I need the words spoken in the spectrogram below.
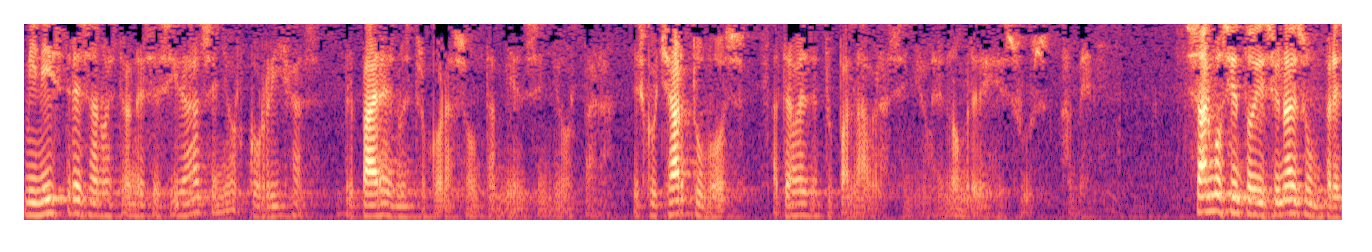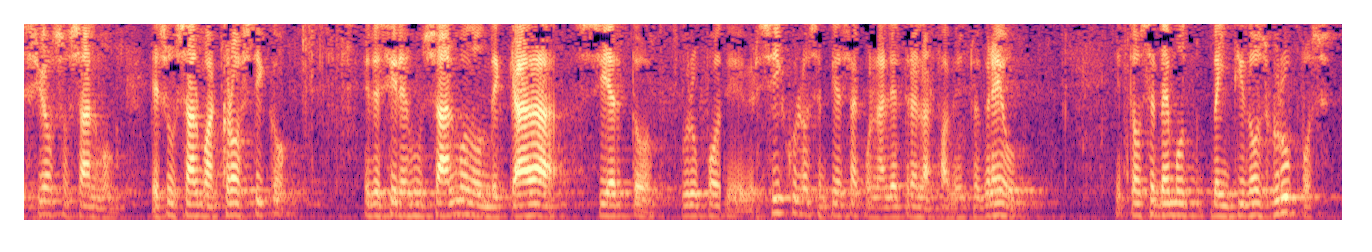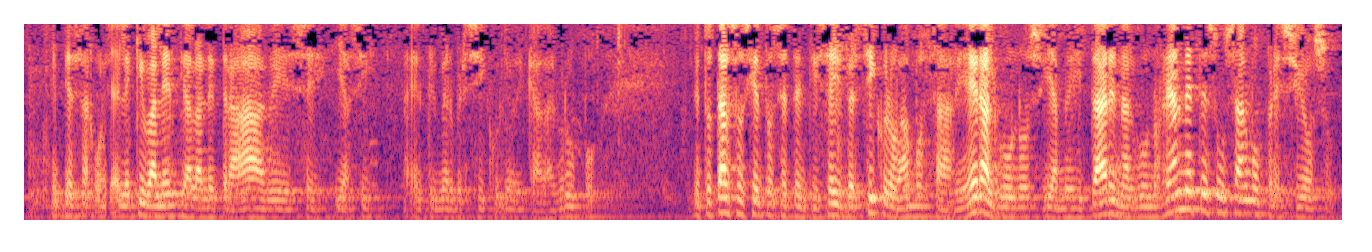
ministres a nuestra necesidad, Señor, corrijas, prepares nuestro corazón también, Señor, para escuchar tu voz a través de tu palabra, Señor. En el nombre de Jesús. Amén. Salmo 119 es un precioso salmo. Es un salmo acróstico, es decir, es un salmo donde cada cierto grupo de versículos empieza con la letra del alfabeto hebreo. Entonces vemos 22 grupos empieza con el equivalente a la letra A, B, C y así, el primer versículo de cada grupo. En total son 176 versículos, vamos a leer algunos y a meditar en algunos. Realmente es un salmo precioso.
